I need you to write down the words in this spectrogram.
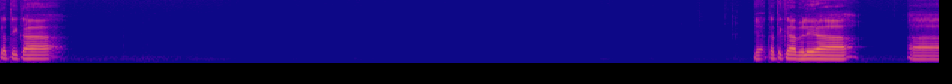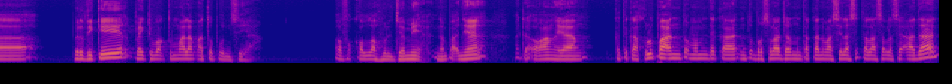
ketika ya ketika beliau uh, berzikir baik di waktu malam ataupun siang. Wafaqallahul jami' nampaknya ada orang yang ketika kelupaan untuk memintakan untuk bersolat dan memintakan wasilah setelah selesai adzan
